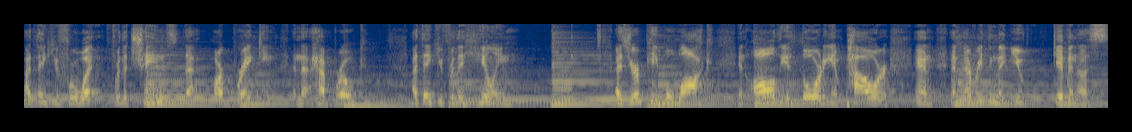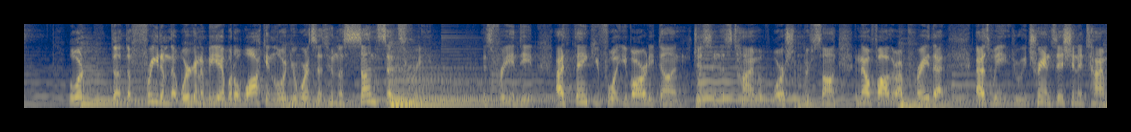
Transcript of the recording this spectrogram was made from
I thank you for what for the chains that are breaking and that have broke. I thank you for the healing as your people walk in all the authority and power and, and everything that you've given us. Lord, the, the freedom that we're going to be able to walk in, Lord, your word says, Whom the Son sets free is free indeed. I thank you for what you've already done just in this time of worship through song. And now, Father, I pray that as we, we transition in time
